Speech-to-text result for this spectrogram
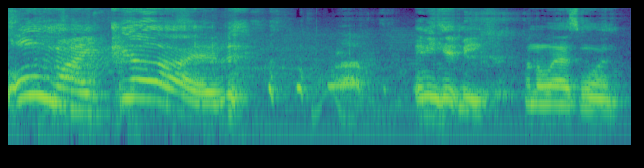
Oh my god! and he hit me on the last one.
